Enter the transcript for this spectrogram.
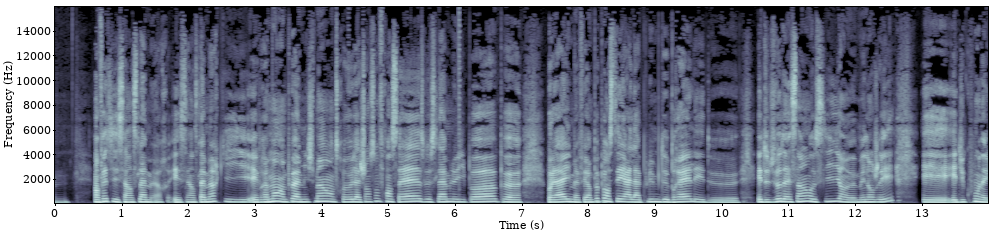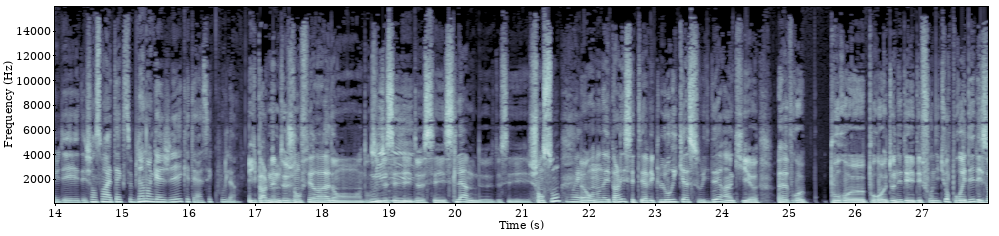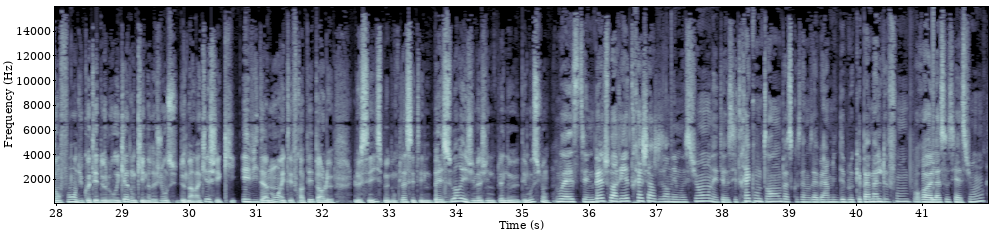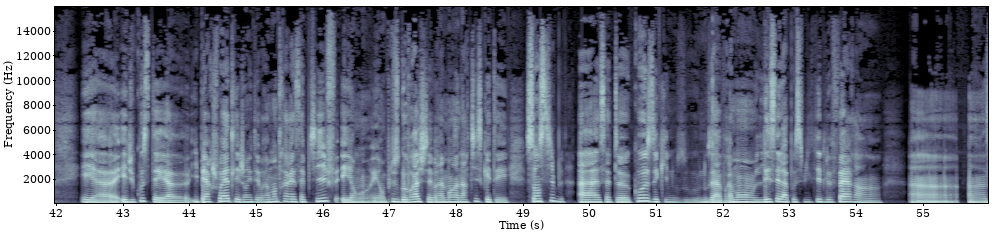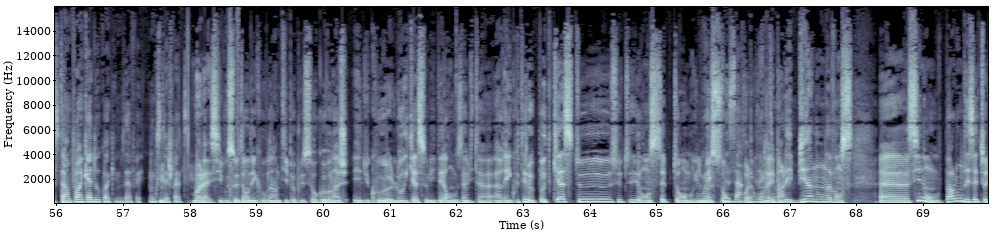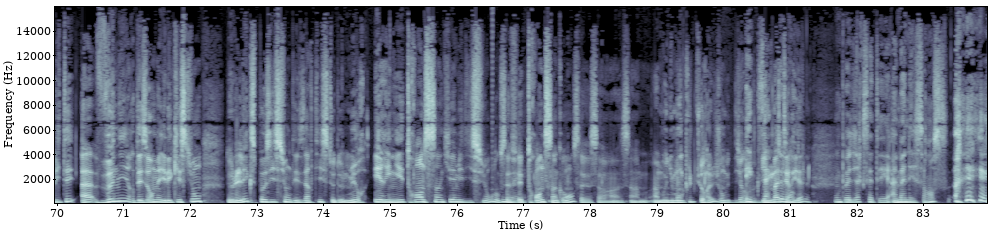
en fait, c'est un slammer et c'est un slammer qui est vraiment un peu à mi-chemin entre la chanson française, le slam, le hip-hop. euh, voilà, il m'a fait un peu penser à la plume de Brel et de et de Joe Dassin aussi euh, mélangés. Et, et du coup, on a eu des, des chansons à texte bien engagées qui étaient assez cool. Il parle même de Jean Ferrat dans, dans une de ses, de ses slams, de, de ses chansons. Ouais. Euh, on en avait parlé, c'était avec l'Orica Solidaire hein, qui euh, œuvre pour euh, pour donner des, des fournitures pour aider les enfants du côté de l'Orica, donc qui est une région au sud de Marrakech et qui évidemment a été frappée par le le séisme. Donc là, c'était une belle soirée, j'imagine, pleine d'émotions. Ouais, c'était une belle soirée, très chargée en émotions. On était aussi très contents parce que ça nous a permis de débloquer pas mal de fonds pour euh, l'association. Et, euh, et du coup, c'était euh, hyper chouette. Les gens étaient vraiment très réceptifs. Et en, et en plus, Govrage, c'est vraiment un artiste qui était sensible à cette euh, cause et qui nous, nous a vraiment laissé la possibilité de le faire. Un, un, un- c'était un peu un cadeau quoi qu'il nous a fait. Donc c'était chouette. Voilà, et si vous souhaitez en découvrir un petit peu plus sur Govrage et du coup euh, l'Orica Solidaire, on vous invite à, à réécouter le podcast. euh, C'était en septembre, il Ouais, me semble. ça, voilà, on avait parlé bien en avance. Euh, sinon, parlons des actualités à venir. Désormais, il est question de l'exposition des artistes de Mur Érigné, 35e édition. Donc ça Ouais. fait 35 ans. C'est un, un monument culturel, j'ai envie de dire, Exactement. immatériel. On peut dire que c'était à ma naissance.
